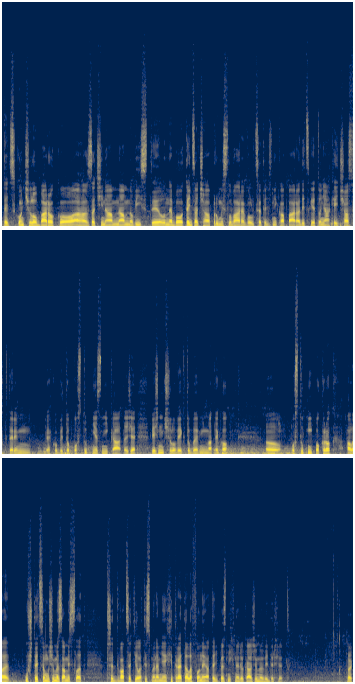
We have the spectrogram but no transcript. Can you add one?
teď skončilo baroko a začíná nám nový styl, nebo teď začala průmyslová revoluce, teď vznikla pára. Vždycky je to nějaký čas, v kterým jakoby to postupně vzniká. Takže běžný člověk to bude vnímat jako uh, postupný pokrok, ale už teď se můžeme zamyslet, před 20 lety jsme neměli chytré telefony a teď bez nich nedokážeme vydržet. Tak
